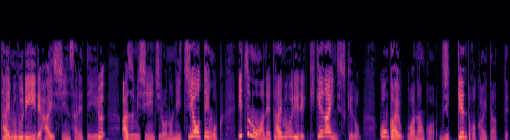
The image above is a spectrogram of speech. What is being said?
タイムフリーで配信されている、安住紳一郎の日曜天国。いつもはね、タイムフリーで聞けないんですけど、今回はなんか実験とか書いてあって、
